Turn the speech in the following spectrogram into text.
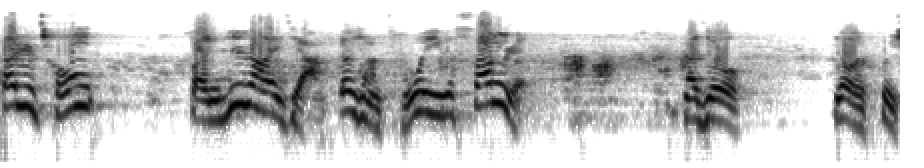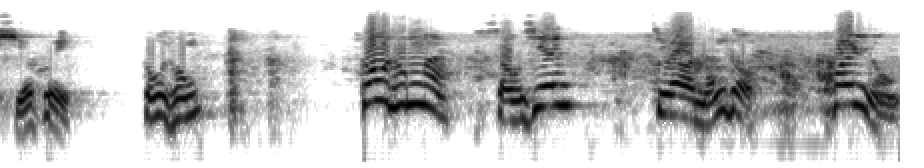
但是从本质上来讲，要想成为一个商人，那就要会学会沟通。沟通呢，首先就要能够宽容，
